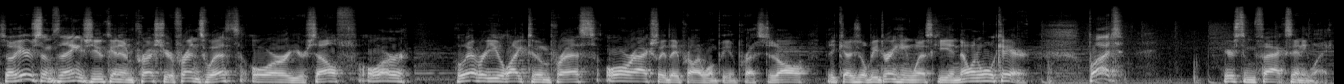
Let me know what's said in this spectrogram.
So here's some things you can impress your friends with, or yourself, or whoever you like to impress, or actually they probably won't be impressed at all because you'll be drinking whiskey and no one will care. But here's some facts anyway.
